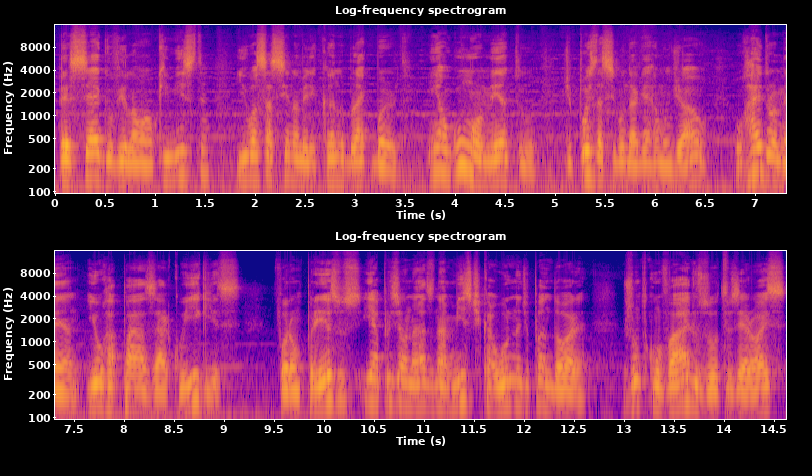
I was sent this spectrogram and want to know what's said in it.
persegue o vilão alquimista e o assassino americano Blackbird. Em algum momento, depois da Segunda Guerra Mundial, o Hydroman e o rapaz Arco-Íris foram presos e aprisionados na mística urna de Pandora, junto com vários outros heróis,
